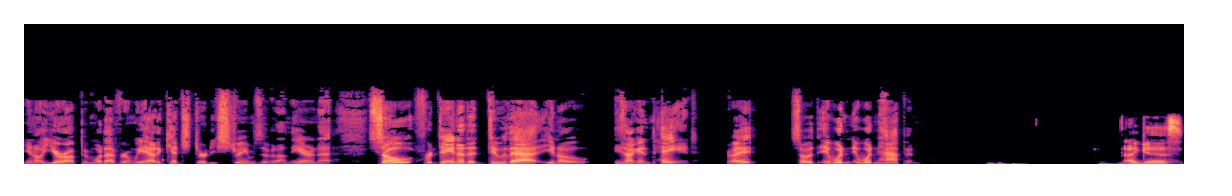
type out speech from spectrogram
you know, Europe and whatever, and we had to catch dirty streams of it on the internet. So for Dana to do that, you know, he's not getting paid, right? So it, it wouldn't it wouldn't happen. I guess.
